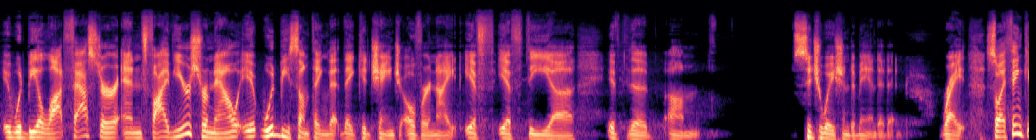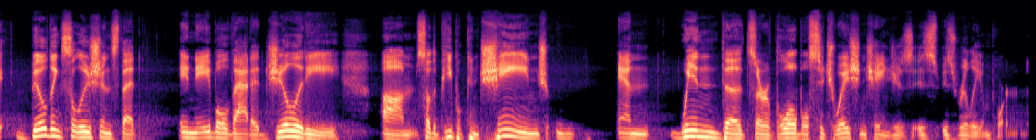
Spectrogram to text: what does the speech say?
it would be a lot faster and five years from now it would be something that they could change overnight if if the uh, if the um, situation demanded it right so i think building solutions that enable that agility um, so that people can change and when the sort of global situation changes is is really important.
